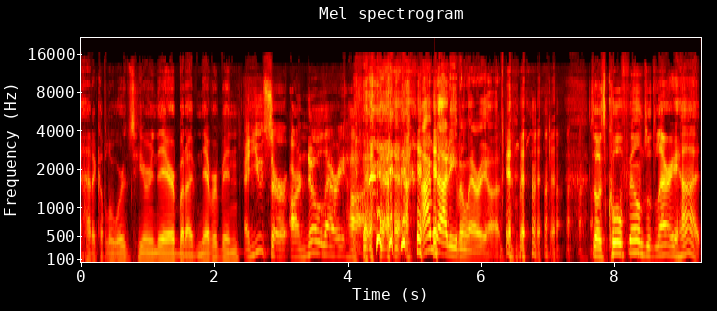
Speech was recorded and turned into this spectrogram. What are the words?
had a couple of words here and there, but I've never been. And you, sir, are no Larry Hott. I'm not even Larry Hott. So it's cool films with Larry Hott.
